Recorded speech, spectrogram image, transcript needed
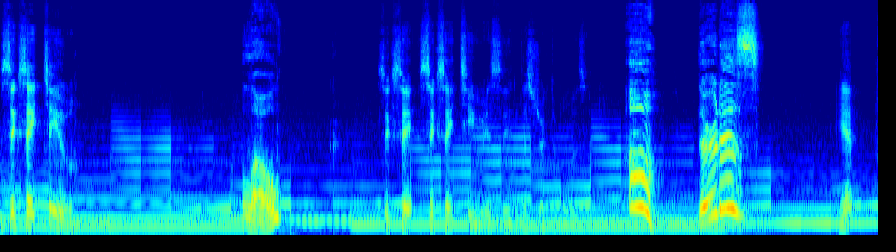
682. Hello. 68 682 is the indestructible lizard. Oh, there it is. Yep.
